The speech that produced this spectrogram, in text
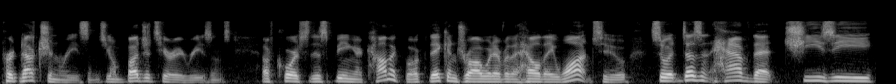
production reasons, you know, budgetary reasons. Of course, this being a comic book, they can draw whatever the hell they want to, so it doesn't have that cheesy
